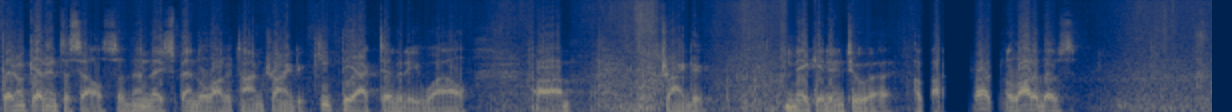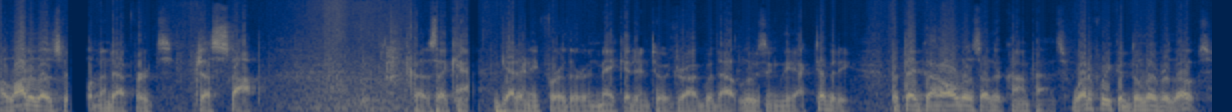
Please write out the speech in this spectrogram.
They don't get into cells. So then they spend a lot of time trying to keep the activity while um, trying to make it into a, a drug. A lot of those a lot of those development efforts just stop because they can't get any further and make it into a drug without losing the activity. But they've got all those other compounds. What if we could deliver those?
